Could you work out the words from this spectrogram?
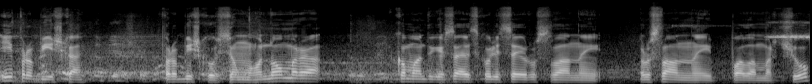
і пробіжка. Пробіжка у сьомого номера команди Кисаївського ліцею Руслани, Руслани Паламарчук.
